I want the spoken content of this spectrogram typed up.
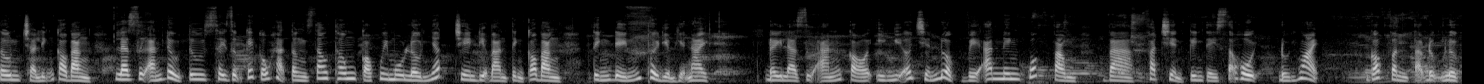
Sơn Trà Lĩnh Cao Bằng là dự án đầu tư xây dựng kết cấu hạ tầng giao thông có quy mô lớn nhất trên địa bàn tỉnh Cao Bằng tính đến thời điểm hiện nay. Đây là dự án có ý nghĩa chiến lược về an ninh quốc phòng và phát triển kinh tế xã hội, đối ngoại, góp phần tạo động lực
